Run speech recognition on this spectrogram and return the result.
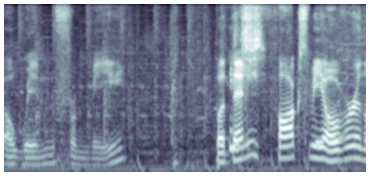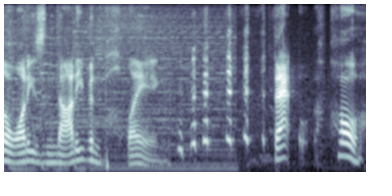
a win from me, but then he fucks me over in the one he's not even playing. that oh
